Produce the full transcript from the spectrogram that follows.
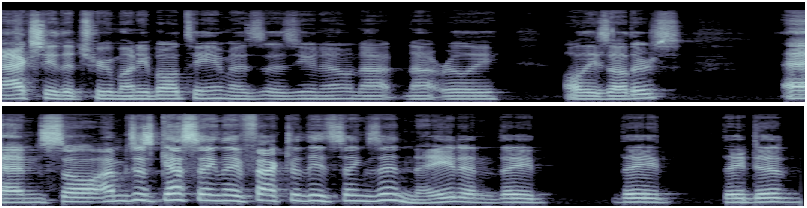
actually the true Moneyball team, as as you know, not not really all these others. And so I'm just guessing they factored these things in, Nate, and they they they did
